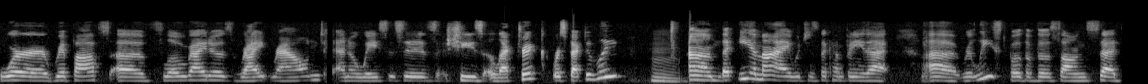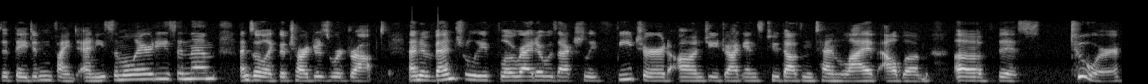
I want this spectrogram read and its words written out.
were ripoffs of Flo Rida's Right Round and Oasis's She's Electric, respectively. Hmm. Um, but EMI, which is the company that uh, released both of those songs, said that they didn't find any similarities in them, and so like the charges were dropped. And eventually, Flo Rida was actually featured on G Dragon's 2010 live album of this tour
